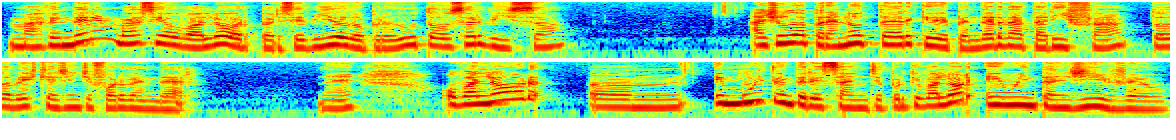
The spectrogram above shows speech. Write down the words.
mas vender em base ao valor percebido do produto ou serviço ajuda para não ter que depender da tarifa toda vez que a gente for vender. Né? O valor um, é muito interessante porque o valor é um intangível.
